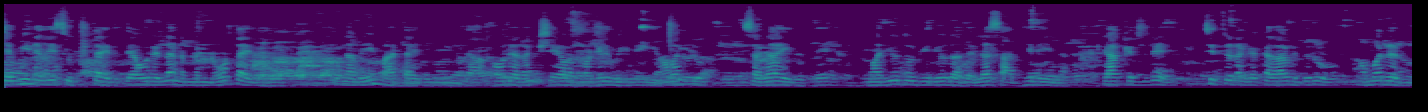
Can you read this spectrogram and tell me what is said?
ಜಮೀನಲ್ಲೇ ಸುತ್ತಾ ಇರುತ್ತೆ. ಅವರೆಲ್ಲ ನಮ್ಮನ್ನು ನೋಡ್ತಾ ಇದ್ದಾರೆ. ನಾವೇನು ಮಾಡ್ತಾ ಇದ್ದೀವಿ ಅಂತ. ಅವರ ರಕ್ಷೆ, ಅವರ ಮಗಳ ಮೇಲೆ ಯಾವತ್ತೂ ಸದಾ ಇರುತ್ತೆ. ಮರೆಯೋದು, ಗಿರಿಯೋದು ಅದೆಲ್ಲ ಸಾಧ್ಯನೇ ಇಲ್ಲ. ಯಾಕೆಂದರೆ ಚಿತ್ರರಂಗ ಕಲಾವಿದರು ಅಮರರು.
